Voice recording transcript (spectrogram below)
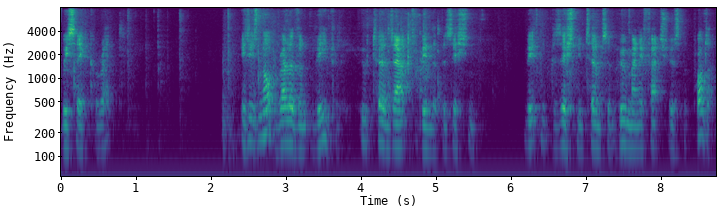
we say correct. It is not relevant legally who turns out to be in the position, position in terms of who manufactures the product,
